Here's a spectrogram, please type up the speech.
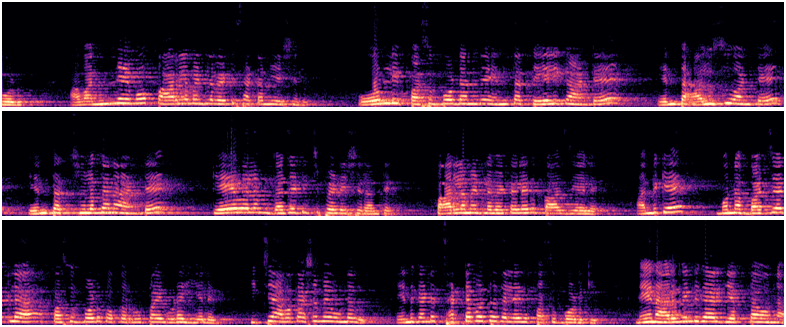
బోర్డు. అవన్నేమో పార్లమెంట్లో పెట్టి చట్టం చేసింది ఓన్లీ పసుపు బోర్డు అంటే ఎంత తేలిక అంటే ఎంత అలుసు అంటే ఎంత చులకన అంటే కేవలం గజెట్ ఇచ్చి పెడేసారు అంతే. పార్లమెంట్లో పెట్టలేదు పాస్ చేయలేదు. అందుకే మొన్న బడ్జెట్లో పసుపు బోర్డుకు ఒక రూపాయి కూడా ఇవ్వలేదు ఇచ్చే అవకాశమే ఉండదు. ఎందుకంటే చట్టబద్ధత లేదు పసుపు బోర్డుకి. నేను అరవింద్ గారికి చెప్తా ఉన్నా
